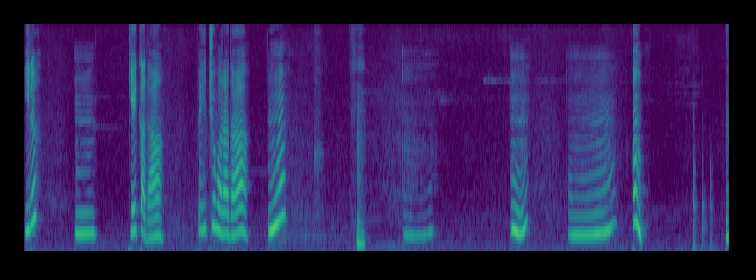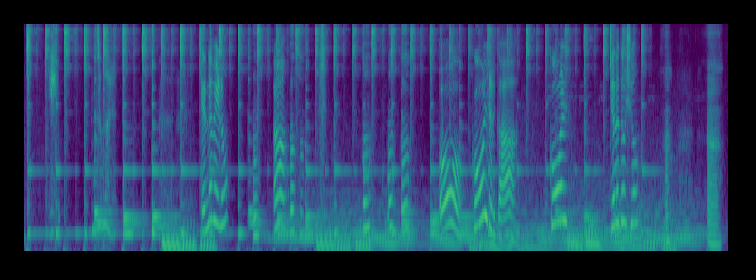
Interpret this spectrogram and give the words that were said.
இரு. ம் கேட்காதா பேச்சும் வராதா? ம்? ஆ. ம். ம். என்ன வேணும்? ஆ. ஓ கோல்டு இருக்கா? கோல்ட்? ஜலதோஷம்? ஓகே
